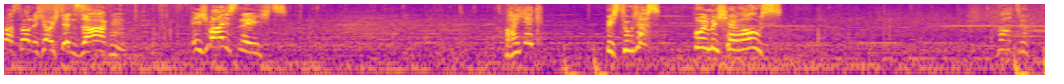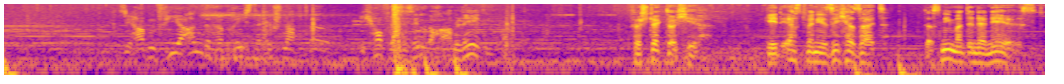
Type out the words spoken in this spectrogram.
Was soll ich euch denn sagen? Ich weiß nichts. Bayek? Bist du das? Hol mich heraus! Warte! Sie haben vier andere Priester geschnappt. Ich hoffe, sie sind noch am Leben. Versteckt euch hier. Geht erst, wenn ihr sicher seid, dass niemand in der Nähe ist.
